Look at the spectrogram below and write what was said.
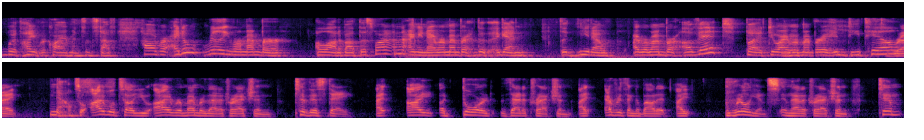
with height requirements and stuff. However, I don't really remember a lot about this one. I mean, I remember the, again, the you know, I remember of it, but do I remember it in detail? Right. No. So I will tell you, I remember that attraction to this day. I I adored that attraction. I everything about it. I brilliance in that attraction. Tim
